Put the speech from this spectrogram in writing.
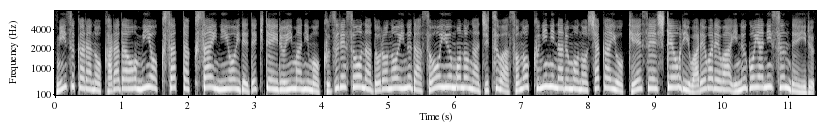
自らの体を身を腐った臭い匂いでできている今にも崩れそうな泥の犬だそういうものが実はその国になるもの社会を形成しており我々は犬小屋に住んでいる。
